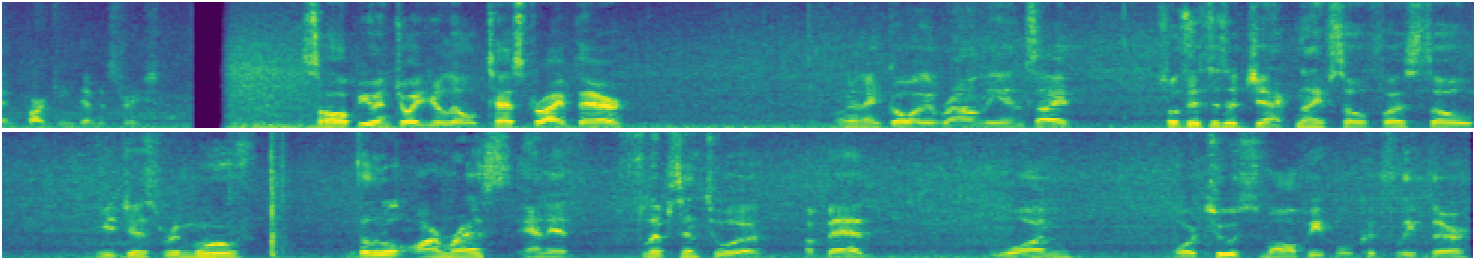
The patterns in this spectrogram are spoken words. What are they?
and parking demonstration. So I hope you enjoyed your little test drive there. I'm gonna go around the inside. So this is a jackknife sofa. So you just remove the little armrest and it flips into a, a bed. One or two small people could sleep there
